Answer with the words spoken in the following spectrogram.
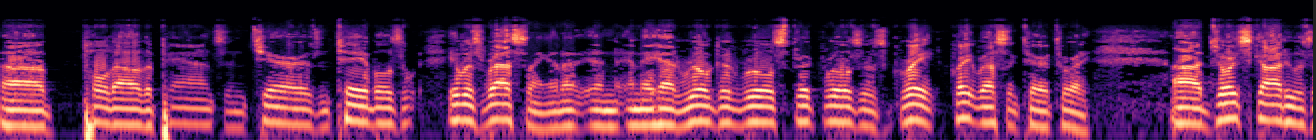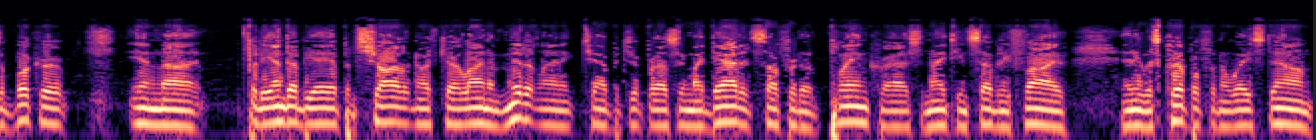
uh, pulled out of the pants and chairs and tables. It was wrestling, and uh, and and they had real good rules, strict rules. It was great, great wrestling territory. Uh, George Scott, who was a booker in uh, for the NWA up in Charlotte, North Carolina, Mid Atlantic Championship Wrestling. My dad had suffered a plane crash in 1975, and he was crippled from the waist down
